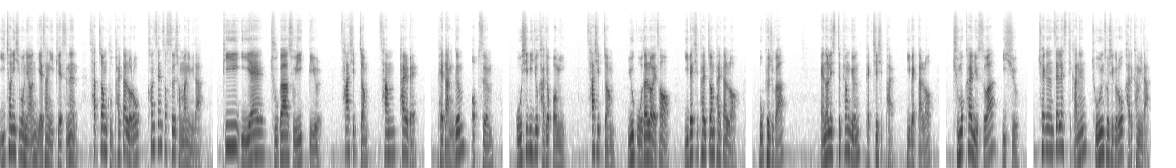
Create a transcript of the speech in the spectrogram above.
2025년 예상 EPS는 4.98달러로 컨센서스 전망입니다. PEL 주가 수익 비율 40.38배 배당금 없음 52주 가격 범위 40.65달러에서 218.8달러 목표주가 애널리스트 평균 178, 200달러 주목할 뉴스와 이슈 최근 셀레스티카는 좋은 소식으로 가득합니다.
